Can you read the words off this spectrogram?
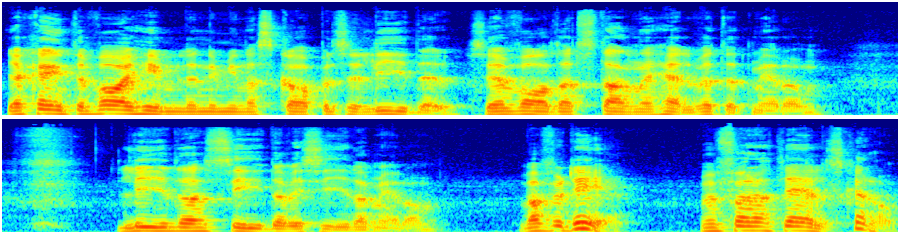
Jag kan inte vara i himlen när mina skapelser lider, så jag valde att stanna i helvetet med dem. Lida sida vid sida med dem. Varför det? Men för att jag älskar dem.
